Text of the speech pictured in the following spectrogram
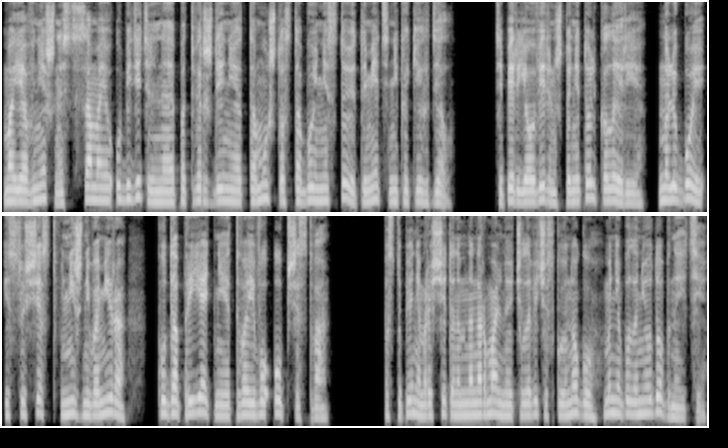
Моя внешность — самое убедительное подтверждение тому, что с тобой не стоит иметь никаких дел. Теперь я уверен, что не только Лэри, но любое из существ Нижнего мира куда приятнее твоего общества. По ступеням, рассчитанным на нормальную человеческую ногу, мне было неудобно идти.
